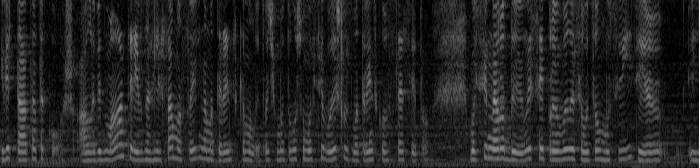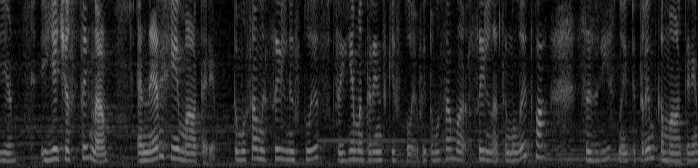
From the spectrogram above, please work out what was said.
І від тата також, але від матері взагалі сама сильна материнська молитва. Чому? Тому що ми всі вийшли з материнського всесвіту. Ми всі народилися і проявилися у цьому світі, і є частина енергії матері. Тому саме сильний вплив це є материнський вплив. І тому саме сильна це молитва, це, звісно, і підтримка матері.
